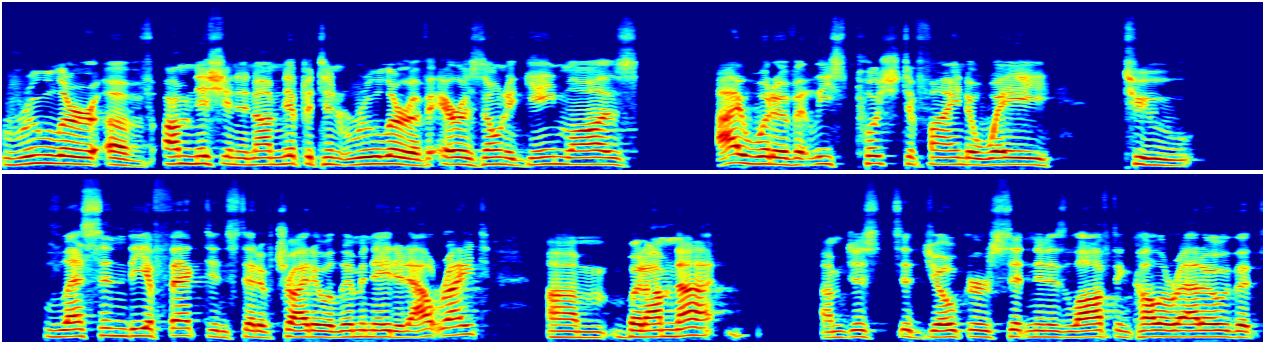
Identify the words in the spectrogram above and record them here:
ruler of omniscient and omnipotent ruler of Arizona game laws, I would have at least pushed to find a way to lessen the effect instead of try to eliminate it outright. Um, but I'm not. I'm just a joker sitting in his loft in Colorado that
